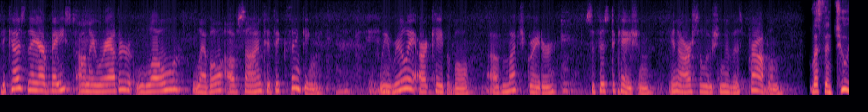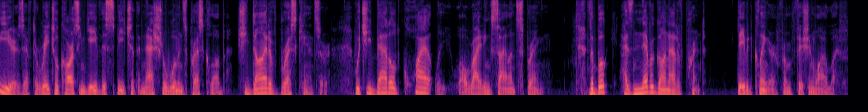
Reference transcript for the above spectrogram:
because they are based on a rather low level of scientific thinking. We really are capable of much greater sophistication in our solution of this problem. Less than two years after Rachel Carson gave this speech at the National Women's Press Club, she died of breast cancer, which she battled quietly while writing Silent Spring. The book has never gone out of print. David Klinger from Fish and Wildlife.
